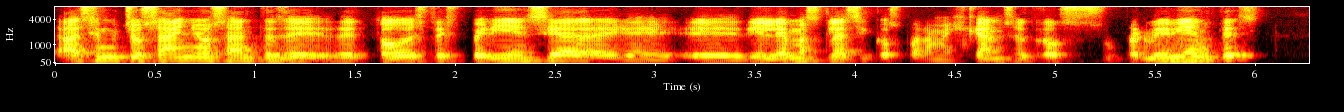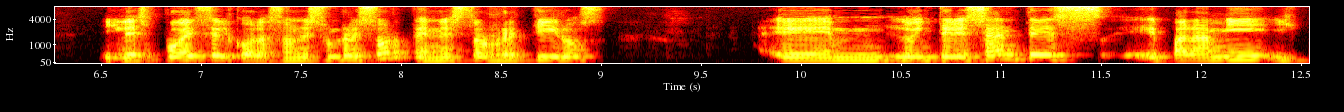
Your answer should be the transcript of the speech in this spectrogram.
hace muchos años, antes de, toda esta experiencia, eh, eh, Dilemas Clásicos para Mexicanos y otros supervivientes, y después El Corazón es un resorte en estos retiros. Em, lo interesante es para mí, y,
